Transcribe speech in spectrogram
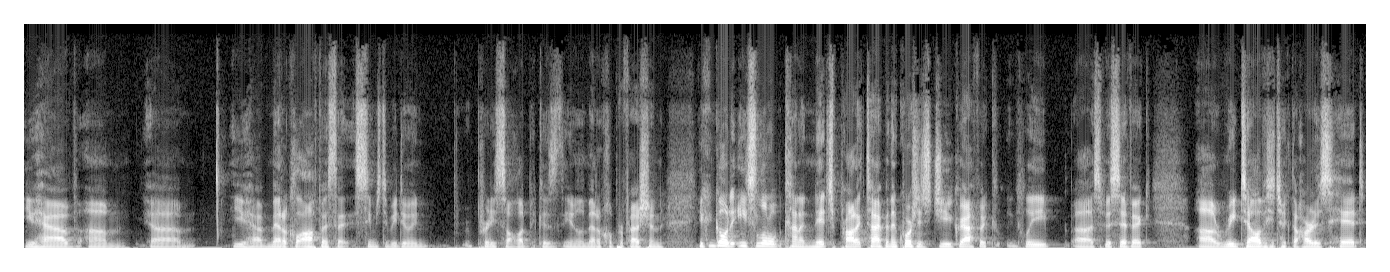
you have um, um, you have medical office that seems to be doing pretty solid because you know the medical profession. You can go to each little kind of niche product type, and of course it's geographically uh, specific. Uh, retail obviously took the hardest hit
